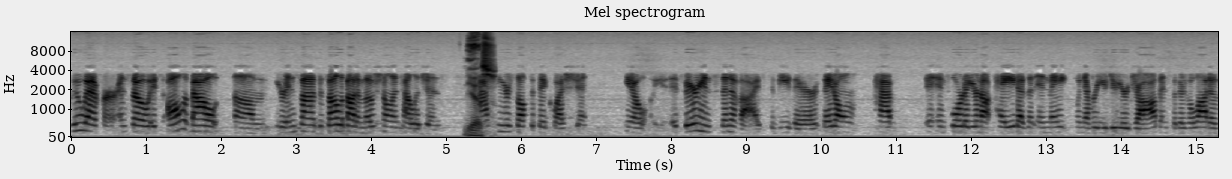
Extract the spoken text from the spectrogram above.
whoever. And so it's all about um, your insides. It's all about emotional intelligence. Yes. Asking yourself the big question. You know, it's very incentivized to be there. They don't have in Florida. You're not paid as an inmate whenever you do your job, and so there's a lot of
